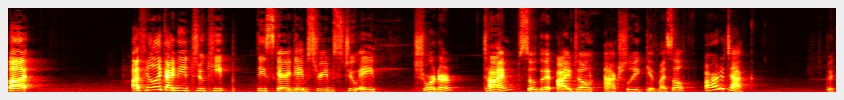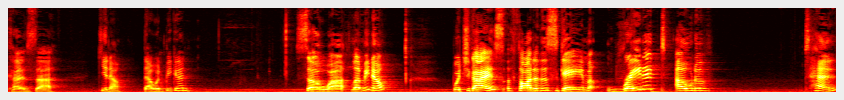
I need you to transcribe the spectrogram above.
but I feel like I need to keep these scary game streams to a shorter time so that I don't actually give myself a heart attack. Because, uh, you know, that wouldn't be good. So uh, let me know what you guys thought of this game. Rate it out of 10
